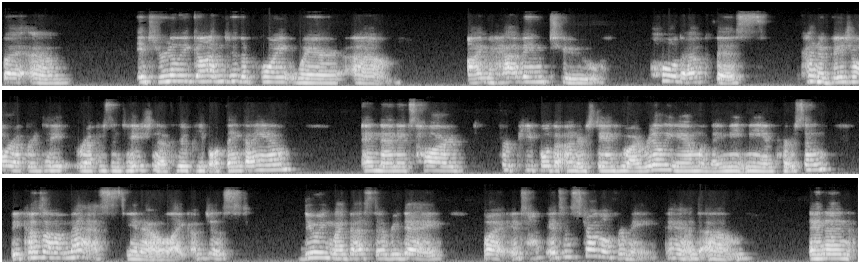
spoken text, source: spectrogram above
but um, it's really gotten to the point where um, I'm having to hold up this kind of visual representa- representation of who people think I am. And then it's hard for people to understand who I really am when they meet me in person because I'm a mess, you know, like I'm just doing my best every day, but it's it's a struggle for me. And um and then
